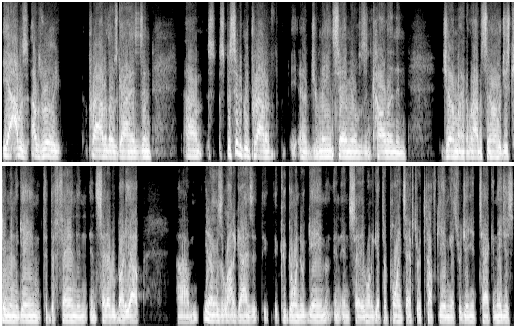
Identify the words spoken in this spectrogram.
Yeah, I was I was really proud of those guys, and um, specifically proud of you know, Jermaine Samuels and Collin and Jeremiah Robinson, who just came in the game to defend and, and set everybody up. Um, you know, there's a lot of guys that, that could go into a game and, and say they want to get their points after a tough game against Virginia Tech, and they just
